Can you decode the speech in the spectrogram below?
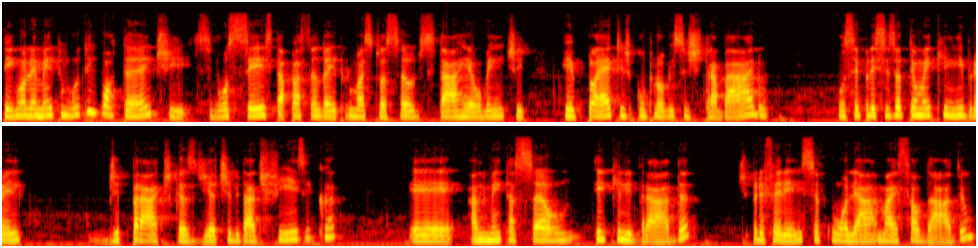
Tem um elemento muito importante, se você está passando aí por uma situação de estar realmente repleto de compromissos de trabalho, você precisa ter um equilíbrio aí de práticas de atividade física, é, alimentação equilibrada, de preferência com um olhar mais saudável,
